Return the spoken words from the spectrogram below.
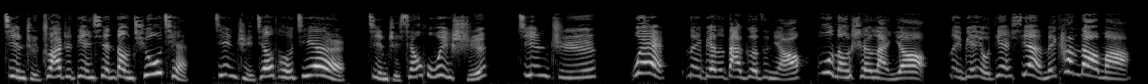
禁止抓着电线荡秋千，禁止交头接耳，禁止相互喂食，禁止……喂，那边的大个子鸟不能伸懒腰，那边有电线，没看到吗？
